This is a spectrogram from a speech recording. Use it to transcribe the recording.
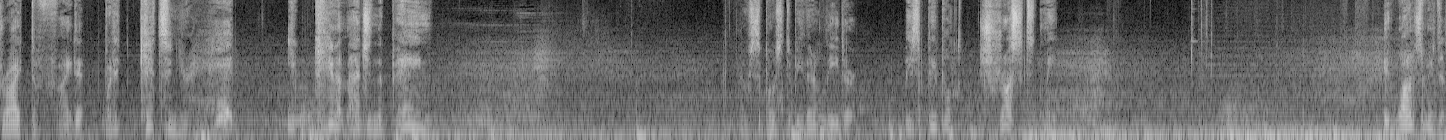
Tried to fight it, but it gets in your head. You can't imagine the pain. I was supposed to be their leader. These people trusted me. It wants me to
